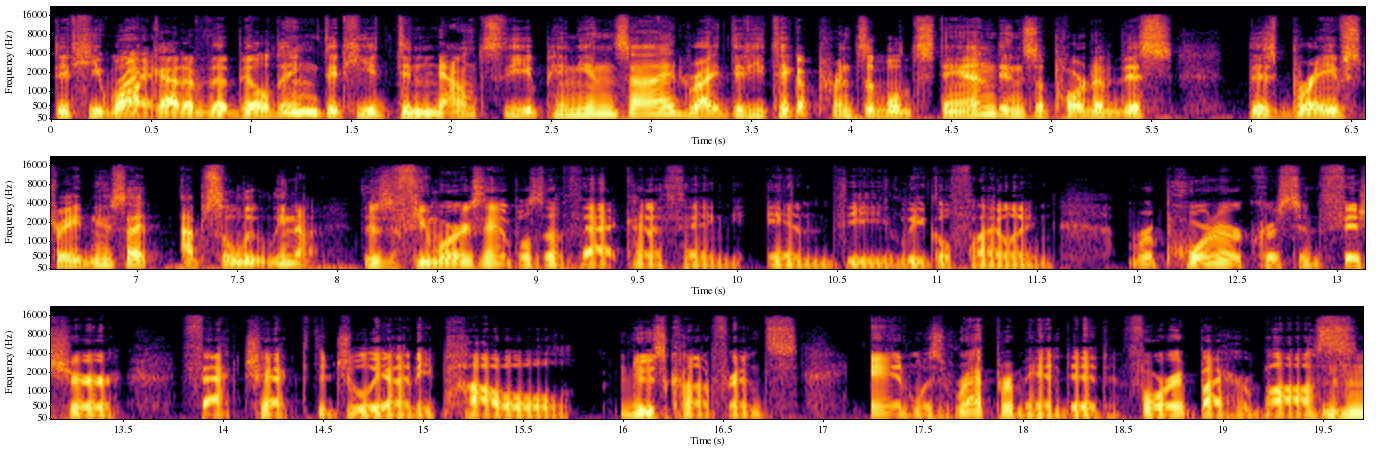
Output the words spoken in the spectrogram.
Did he walk Right. out of the building? Did he denounce the opinion side? Right? Did he take a principled stand in support of this this brave straight news side? Absolutely not. There's a few more examples of that kind of thing in the legal filing. Reporter Kristin Fisher fact checked the Giuliani Powell news conference and was reprimanded for it by her boss, Mm-hmm.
